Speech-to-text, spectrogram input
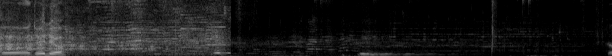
તો જોઈ લ્યો. તો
